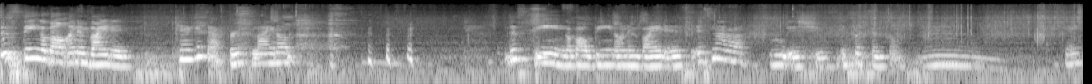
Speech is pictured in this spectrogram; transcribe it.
This thing about uninvited. Can I get that first slide up? This thing about being uninvited, it's, it's not a root issue, it's a symptom. Okay?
